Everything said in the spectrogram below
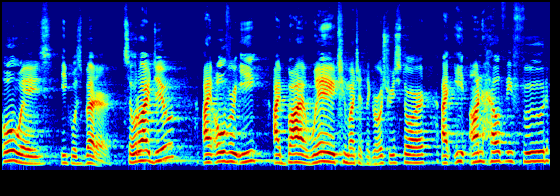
always equals better. So, what do I do? I overeat, I buy way too much at the grocery store, I eat unhealthy food,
